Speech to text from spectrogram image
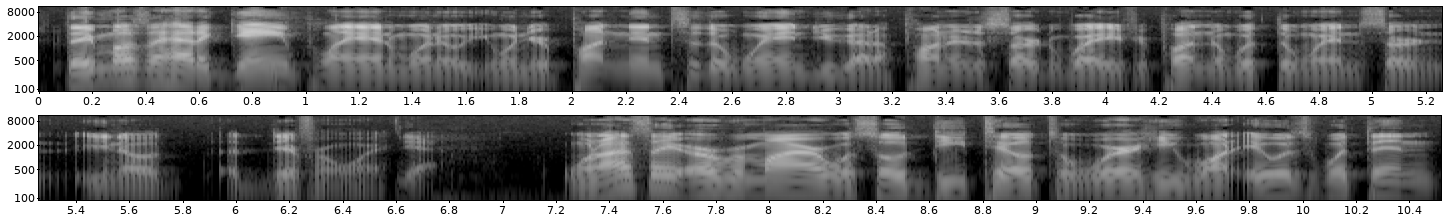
they must have had a game plan when it, when you're punting into the wind, you got to punt it a certain way. If you're punting it with the wind, certain you know a different way. Yeah. When I say Urban Meyer was so detailed to where he wanted, it was within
